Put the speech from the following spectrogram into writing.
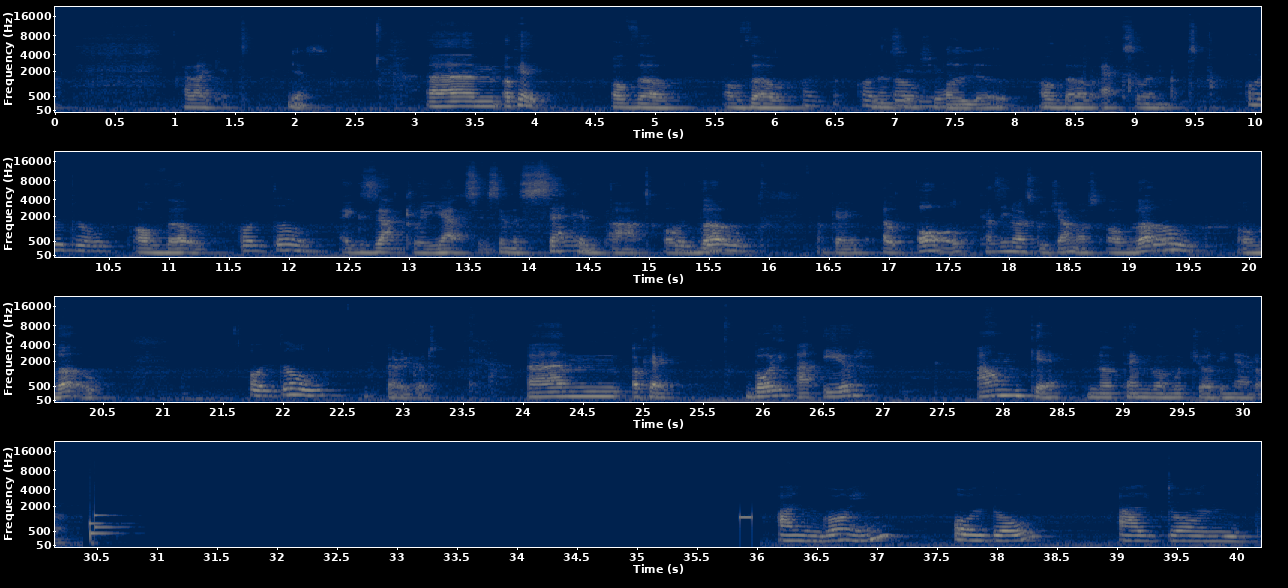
I like it. Yes. Um, okay. Although, although, Although, although, pronunciation. Although Although, excellent. although, Although, although, exactly. Yes, it's in the second part. Although. Okay. El all casi no escuchamos. Although, although, although. although, Very good. Um, ok. Voy a ir aunque no tengo mucho dinero. I'm going, although I don't,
